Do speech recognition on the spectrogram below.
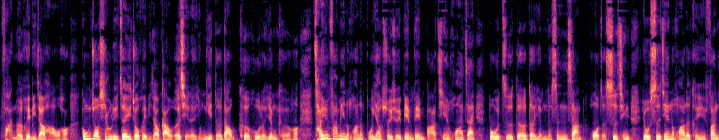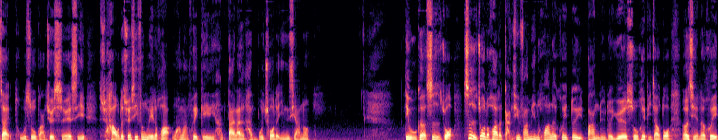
反而会比较好哈，工作效率这一周会比较高，而且呢容易得到客户的认可哈。财运方面的话呢，不要随随便便把钱花在不值得的人的身上或者事情，有时间的话呢，可以放在图书馆去学习，好的学习氛围的话，往往会给你很带来很不错的影响。讲哦。第五个狮子座，狮子座的话呢，感情方面的话呢，会对伴侣的约束会比较多，而且呢，会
